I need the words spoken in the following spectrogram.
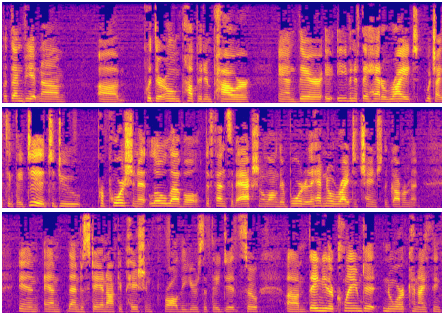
But then Vietnam uh, put their own puppet in power, and there, even if they had a right, which I think they did, to do proportionate, low-level defensive action along their border, they had no right to change the government, in, and then to stay in occupation for all the years that they did. So um, they neither claimed it nor can I think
